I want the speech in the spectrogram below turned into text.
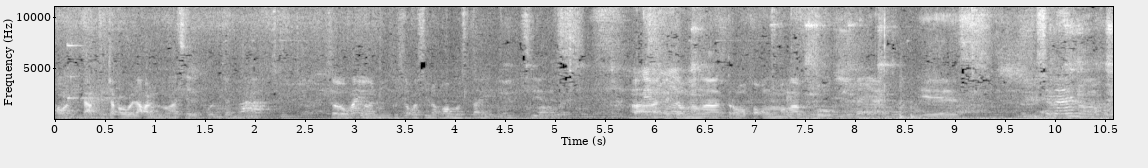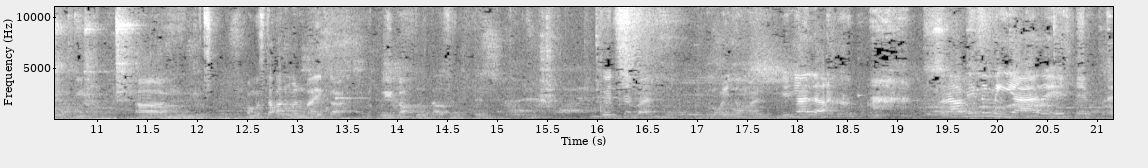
contact, tsaka wala kami mga cellphone dyan. So ngayon, gusto ko silang kamustahin since uh, itong mga tropa kong mga pogi na yan is gusto ko ng mga pogi. Um, kamusta ka naman, Maika? Way back 2010. Good naman. Okay naman. Yun nga lang. Maraming nang nangyari eh, syempre.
